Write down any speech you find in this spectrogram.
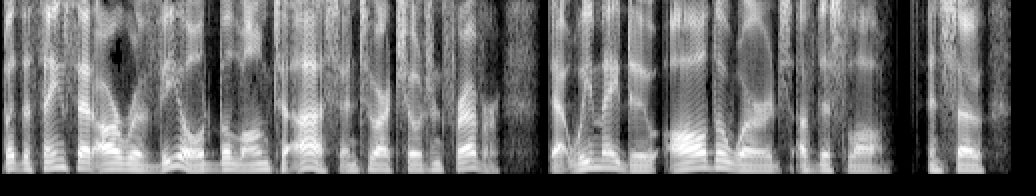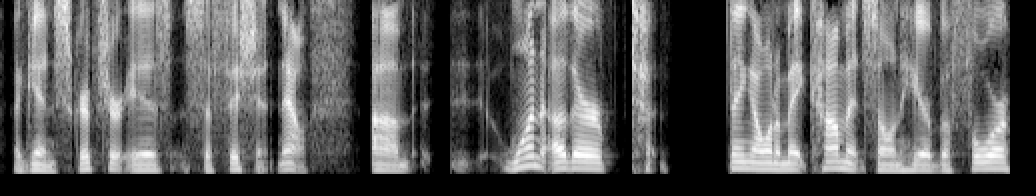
but the things that are revealed belong to us and to our children forever, that we may do all the words of this law. And so, again, scripture is sufficient. Now, um, one other t- thing I want to make comments on here before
